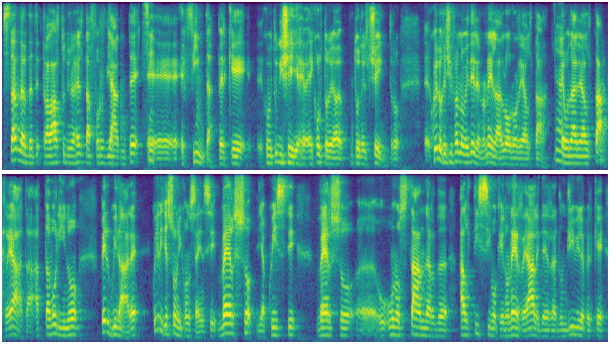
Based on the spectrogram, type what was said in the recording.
Standard, tra l'altro, di una realtà fuorviante sì. e, e finta, perché, eh, come tu dicevi, hai colto appunto nel centro. Eh, quello che ci fanno vedere non è la loro realtà, eh. è una realtà creata a tavolino per guidare quelli che sono i consensi verso gli acquisti, verso eh, uno standard altissimo che non è reale ed è irraggiungibile perché eh,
